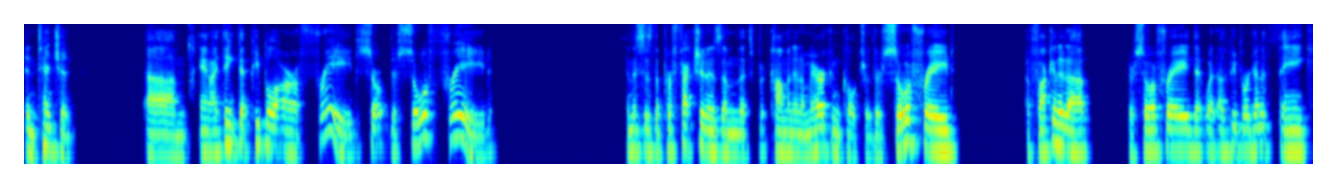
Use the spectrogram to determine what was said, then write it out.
intention um, and I think that people are afraid, so they're so afraid, and this is the perfectionism that's common in American culture. They're so afraid of fucking it up. They're so afraid that what other people are going to think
